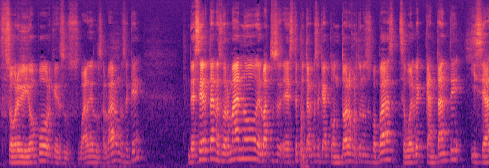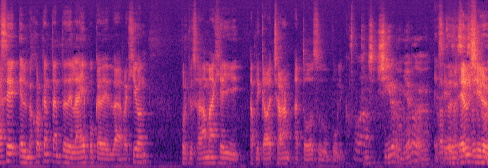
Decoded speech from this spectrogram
Sobrevivió porque sus guardias lo salvaron, no sé qué. Desertan a su hermano, el vato, este Plutarco se queda con toda la fortuna de sus papás, se vuelve cantante y se hace el mejor cantante de la época de la región porque usaba magia y aplicaba charm a todo su público. Wow. Cheater de mierda. Sí, era un cheater,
